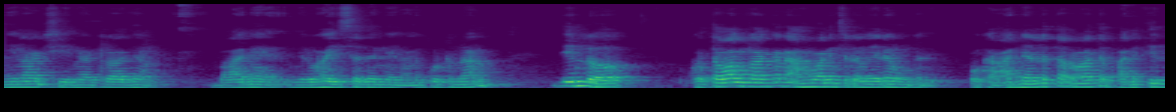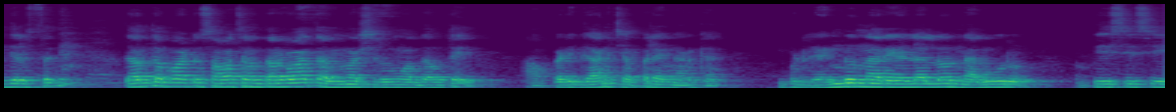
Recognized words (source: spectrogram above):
మీనాక్షి నటరాజన్ బాగానే నిర్వహిస్తుందని నేను అనుకుంటున్నాను. దీనిలో కొత్త వాళ్ళు రాకనే ఆహ్వానించడం వేరే ఉంటుంది. ఒక ఆరు నెలల తర్వాత పనితీరు తెలుస్తుంది. దాంతోపాటు సంవత్సరం తర్వాత విమర్శలు మొదలవుతాయి అప్పటికి కానీ చెప్పలేం కనుక ఇప్పుడు రెండున్నర ఏళ్ళలో నలుగురు పిసిసి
